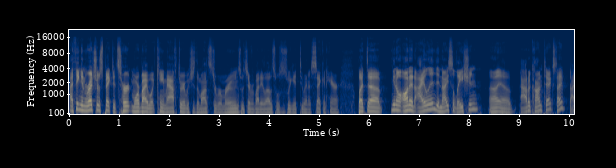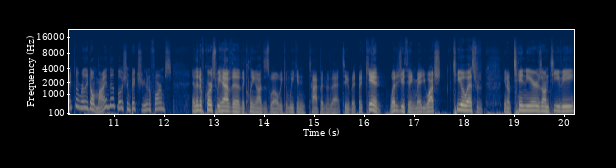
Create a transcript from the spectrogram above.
I think in retrospect it's hurt more by what came after it, which is the Monster Maroons, which everybody loves, which we get to in a second here. But uh, you know, on an island in isolation, uh, uh, out of context, I I don't really don't mind the motion picture uniforms. And then of course we have the the Klingons as well. We can we can tap into that too. But but Ken, what did you think, man? You watched TOS for you know ten years on TV.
